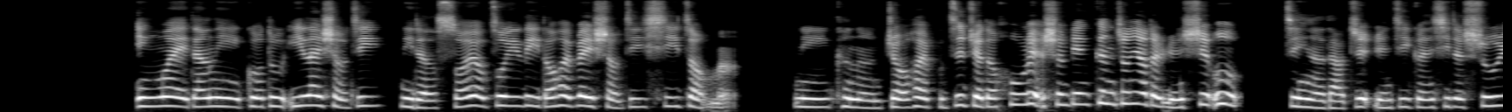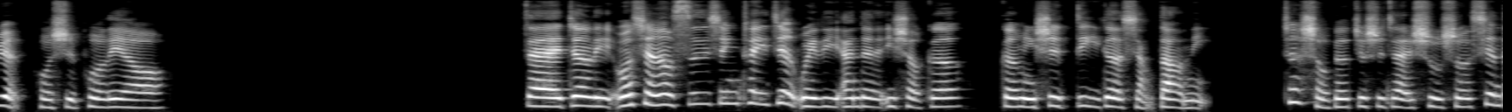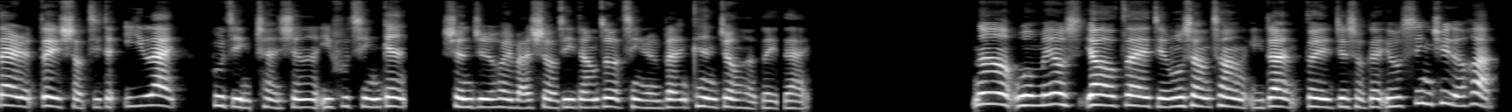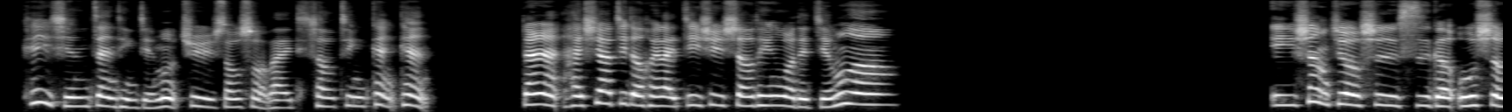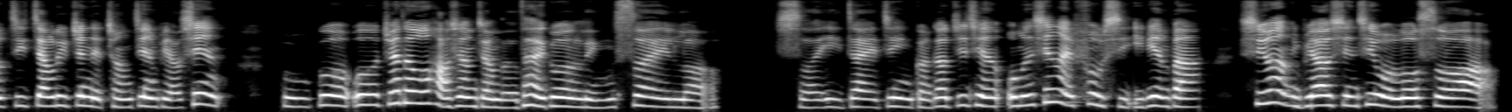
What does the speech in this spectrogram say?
因为当你过度依赖手机，你的所有注意力都会被手机吸走嘛。你可能就会不自觉地忽略身边更重要的人事物。进而导致人际关系的疏远或是破裂哦。在这里，我想要私心推荐韦利安的一首歌，歌名是《第一个想到你》。这首歌就是在诉说现代人对手机的依赖，不仅产生了依附情感，甚至会把手机当作情人般看重和对待。那我没有要在节目上唱一段，对这首歌有兴趣的话，可以先暂停节目去搜索来收听看看。当然，还是要记得回来继续收听我的节目哦。以上就是四个无手机焦虑症的常见表现。不过，我觉得我好像讲的太过零碎了。所以在进广告之前，我们先来复习一遍吧。希望你不要嫌弃我啰嗦啊。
